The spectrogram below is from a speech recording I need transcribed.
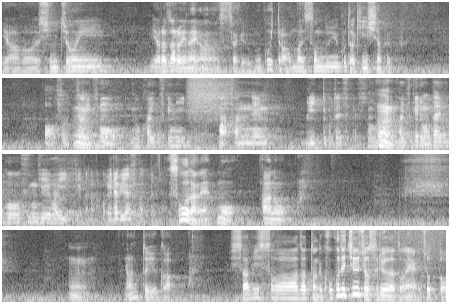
いや慎重にやらざるを得ないななんて言ってたけど向こう行ったらあんまりそういうことは気にしなくあそうですじゃあうんいつもの買い付けにまあ3年ぶりってことですけどその前の買い付けよりもだいぶこう踏ん切りはいいっていうかなんかこう選びやすかったみたいな。そうだね。もうあのうん。なんというか久々だったんでここで躊躇するようだとねちょっと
